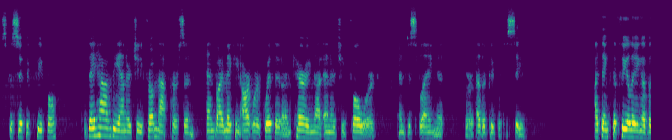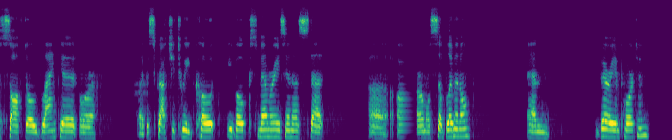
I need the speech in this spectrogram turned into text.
specific people. They have the energy from that person, and by making artwork with it, I'm carrying that energy forward and displaying it for other people to see. I think the feeling of a soft old blanket or like a scratchy tweed coat evokes memories in us that uh, are almost subliminal and very important.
